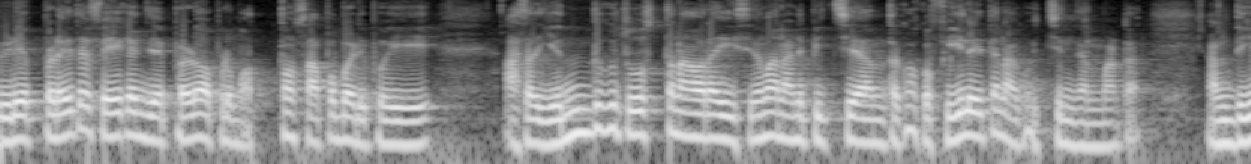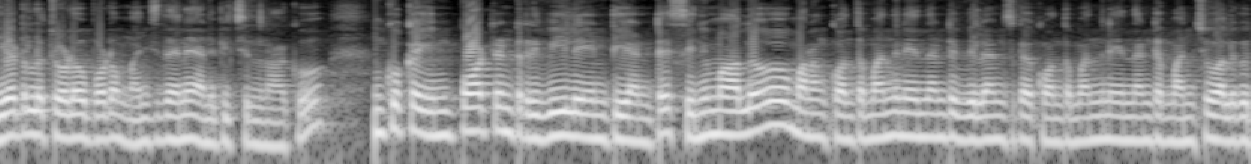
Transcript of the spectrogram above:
వీడు ఎప్పుడైతే ఫేక్ అని చెప్పాడో అప్పుడు మొత్తం సప్పబడిపోయి అసలు ఎందుకు చూస్తున్నావురా ఈ సినిమాని అనిపించే అంత ఒక ఫీల్ అయితే నాకు వచ్చింది అనమాట అండ్ థియేటర్లో చూడకపోవడం మంచిదనే అనిపించింది నాకు. ఇంకొక ఇంపార్టెంట్ రివీల్ ఏంటి అంటే సినిమాలో మనం కొంతమందిని ఏంటంటే విలన్స్గా కొంతమందిని ఏంటంటే మంచి వాళ్ళుగా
